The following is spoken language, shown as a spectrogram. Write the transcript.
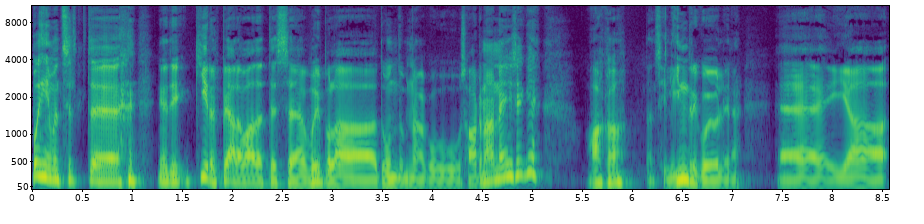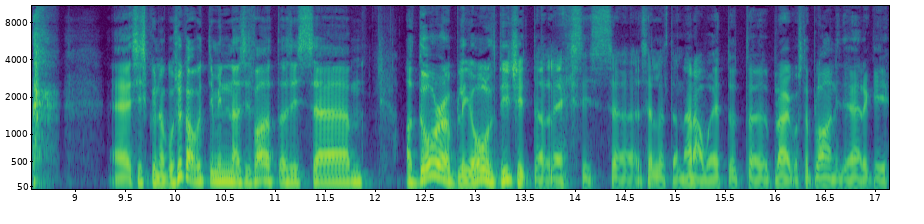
põhimõtteliselt niimoodi kiirelt peale vaadates võib-olla tundub nagu sarnane isegi, aga ta on silindrikujuline ja siis, kui nagu sügavuti minna, siis vaadata siis Adorably All Digital ehk siis sellelt on ära võetud praeguste plaanide järgi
